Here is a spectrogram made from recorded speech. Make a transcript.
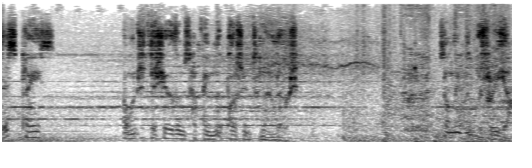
This place, I wanted to show them something that wasn't an illusion. Something that was real.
